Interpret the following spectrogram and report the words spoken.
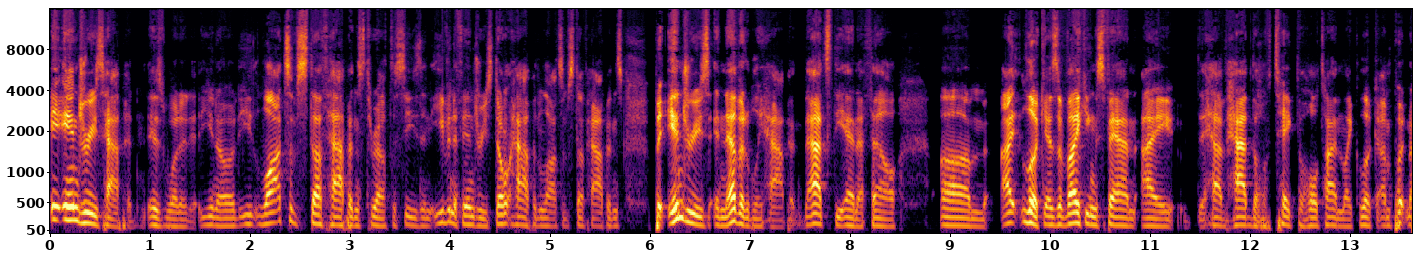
injuries happen is what it is. You know, lots of stuff happens throughout the season. Even if injuries don't happen, lots of stuff happens. But injuries inevitably happen. That's the NFL. Um, I look as a Vikings fan, I have had the take the whole time. Like, look, I'm putting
